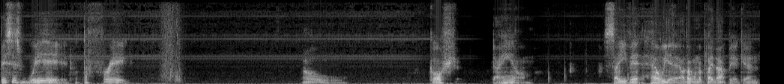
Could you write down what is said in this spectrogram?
This is weird. What the frig? Oh. Gosh. Damn. Save it? Hell yeah. I don't want to play that bit again.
